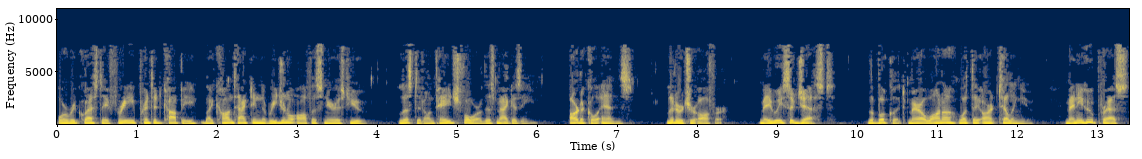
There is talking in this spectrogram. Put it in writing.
or request a free printed copy by contacting the regional office nearest you, listed on page 4 of this magazine. Article ends. Literature offer. May we suggest the booklet, Marijuana, What They Aren't Telling You. Many who press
